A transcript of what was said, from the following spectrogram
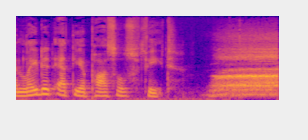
and laid it at the apostles' feet. Oh,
